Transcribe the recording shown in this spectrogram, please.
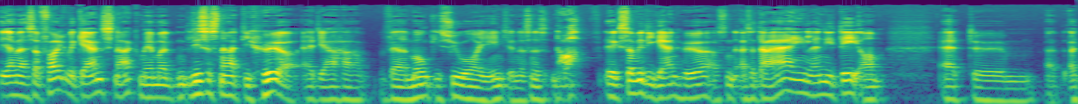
Jamen altså, folk vil gerne snakke med mig, lige så snart de hører, at jeg har været munk i syv år i Indien, og sådan Nå, så vil de gerne høre. Og sådan, altså, der er en eller anden idé om, at, øh, at,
